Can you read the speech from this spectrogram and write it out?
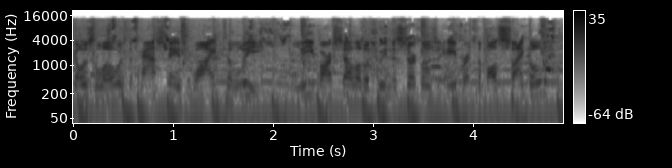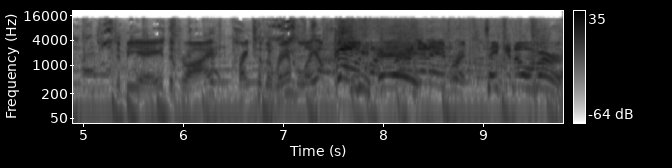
Goes low as the pass stays wide to Lee. Lee Barcelo between the circles. Averette. The ball cycled to BA. The drive right to the rim. Layup. Good by Hey! Brandon Averette. Taking over.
